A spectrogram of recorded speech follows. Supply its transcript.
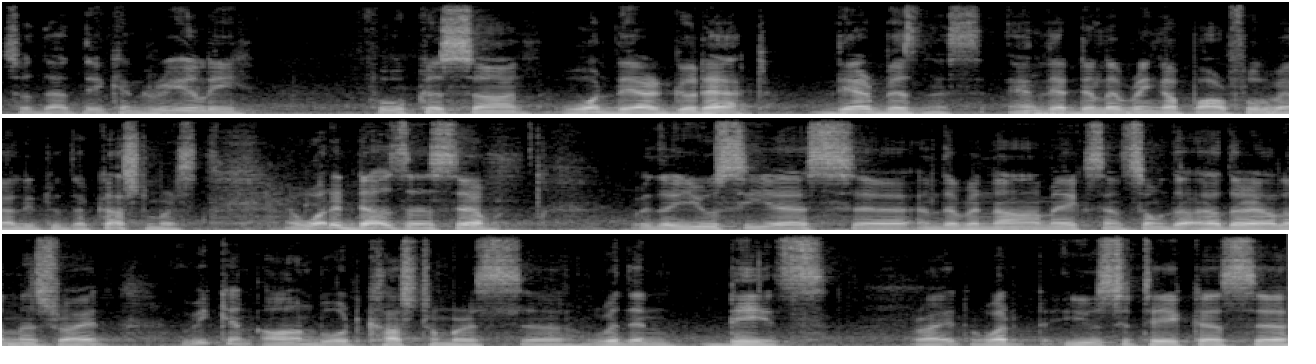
so that they can really focus on what they are good at, their business, and they're delivering a powerful value to the customers. And what it does is, uh, with the UCS uh, and the Vinomics and some of the other elements, right, we can onboard customers uh, within days, right? What used to take us uh,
